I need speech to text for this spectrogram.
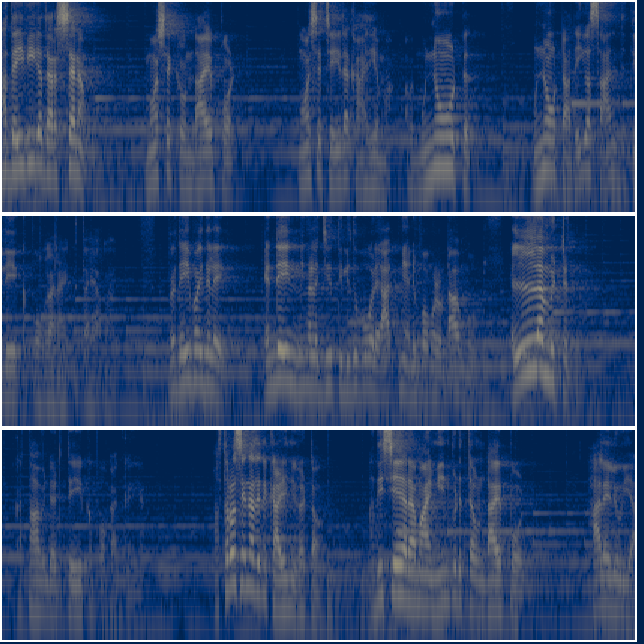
ആ ദൈവിക ദർശനം മോശയ്ക്ക് ഉണ്ടായപ്പോൾ മോശ ചെയ്ത കാര്യമാണ് അവൻ മുന്നോട്ട് മുന്നോട്ട് ആ ദൈവ സാന്നിധ്യത്തിലേക്ക് പോകാനായിട്ട് തയ്യാറായി. ദൈവം ഇതിലെ എന്റെയും നിങ്ങളുടെ ജീവിതത്തിൽ ഇതുപോലെ ആത്മീയ അനുഭവങ്ങൾ ഉണ്ടാകുമ്പോൾ എല്ലാം വിട്ടിട്ട് കർത്താവിന്റെ അടുത്തേക്ക് പോകാൻ കഴിയണം. പത്രോസിന് അതിന് കഴിഞ്ഞു കേട്ടോ. അതിശയകരമായ മീൻപിടുത്തം ഉണ്ടായപ്പോൾ ഹാലലൂയ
